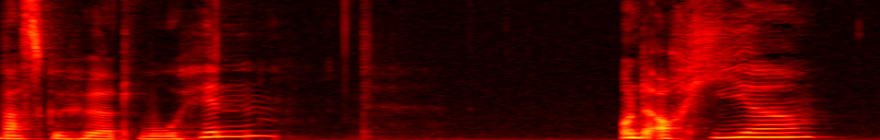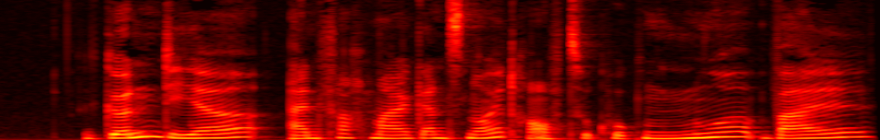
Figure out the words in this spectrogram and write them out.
was gehört wohin. Und auch hier gönn dir einfach mal ganz neu drauf zu gucken, nur weil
